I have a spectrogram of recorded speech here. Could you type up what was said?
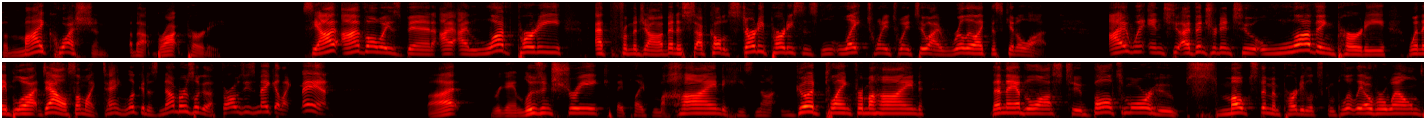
But my question about Brock Purdy. See, I, have always been, I, I loved Purdy at, from the jump. I've been, a, I've called him Sturdy Purdy since late 2022. I really like this kid a lot. I went into, I ventured into loving Purdy when they blew out Dallas. I'm like, dang, look at his numbers, look at the throws he's making. Like, man. But three game losing streak. They play from behind. He's not good playing from behind. Then they have the loss to Baltimore, who smokes them, and Purdy looks completely overwhelmed.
